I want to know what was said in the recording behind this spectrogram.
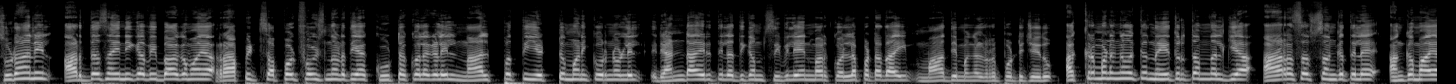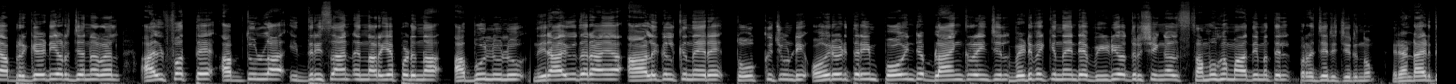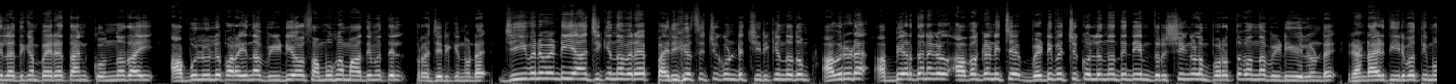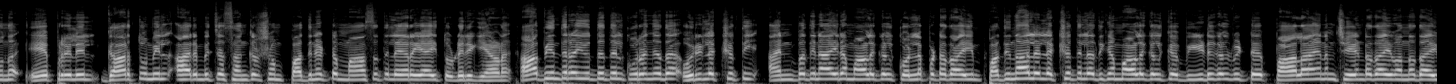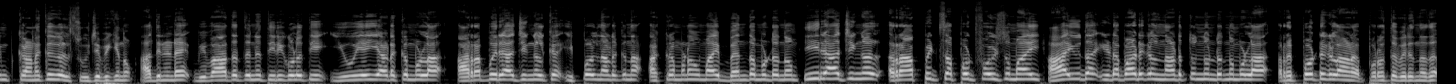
സുഡാനിൽ അർദ്ധസൈനിക വിഭാഗമായ rapid support force നടത്തിയ കൂട്ടക്കൊലകളിൽ നാൽപ്പത്തിയെട്ട് മണിക്കൂറിനുള്ളിൽ രണ്ടായിരത്തിലധികം സിവിലിയന്മാർ കൊല്ലപ്പെട്ടതായി മാധ്യമങ്ങൾ റിപ്പോർട്ട് ചെയ്തു. ആക്രമണങ്ങൾക്ക് നേതൃത്വം നൽകിയ ആർ സംഘത്തിലെ അംഗമായ brigadier general Al Fateh Abdullah ഇദ്രിസാൻ എന്നറിയപ്പെടുന്ന അബുലുലു നിരായുധരായ ആളുകൾക്ക് നേരെ തോക്ക് ചൂണ്ടി ഓരോരുത്തരെയും പോയിന്റ് ബ്ലാങ്ക് റേഞ്ചിൽ വെടിവെക്കുന്നതിന്റെ വീഡിയോ ദൃശ്യങ്ങൾ സമൂഹ മാധ്യമത്തിൽ പ്രചരിച്ചിരുന്നു. രണ്ടായിരത്തിലധികം പേരെ താൻ കൊന്നതായി അബുലുലു പറയുന്ന വീഡിയോ സമൂഹ മാധ്യമത്തിൽ പ്രചരിക്കുന്നുണ്ട്. ജീവന് വേണ്ടി യാചിക്കുന്നവരെ പരിഹസിച്ചുകൊണ്ട് ചിരിക്കുന്നതും അവരുടെ അഭ്യർത്ഥനകൾ അവഗണിച്ച് വെടിവെച്ച് കൊല്ലുന്നതിന്റെയും ദൃശ്യങ്ങളും പുറത്തുവന്ന വീഡിയോയിലുണ്ട്. രണ്ടായിരത്തി ഇരുപത്തിമൂന്ന് ഏപ്രിലിൽ ഗാർത്തുമിൽ ആരംഭിച്ച സംഘർഷം പതിനെട്ട് മാസത്തിലേറെയായി തുടരുകയാണ്. ആഭ്യന്തര യുദ്ധത്തിൽ കുറഞ്ഞത് ഒരു ലക്ഷത്തി അൻപതിനായിരം ആളുകൾ കൊല്ലപ്പെട്ടതായും പതിനാല് ലക്ഷത്തിലധികം ആളുകൾക്ക് വീടുകൾ വിട്ട് പാലായനം ചെയ്യേണ്ടതായി വന്നതായും കണക്കുകൾ സൂചിപ്പിക്കുന്നു. അതിനിടെ വിവാദത്തിന് തിരികൊളുത്തി യു എ അടക്കമുള്ള അറബ് രാജ്യങ്ങൾക്ക് ഇപ്പോൾ നടക്കുന്ന ആക്രമണവുമായി ബന്ധമുണ്ടെന്നും ഈ രാജ്യങ്ങൾ റാപ്പിഡ് സപ്പോർട്ട് ഫോഴ്സുമായി ആയുധ ഇടപാടുകൾ നടത്തുന്നുണ്ടെന്നുമുള്ള റിപ്പോർട്ടുകളാണ് പുറത്തുവരുന്നത്.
